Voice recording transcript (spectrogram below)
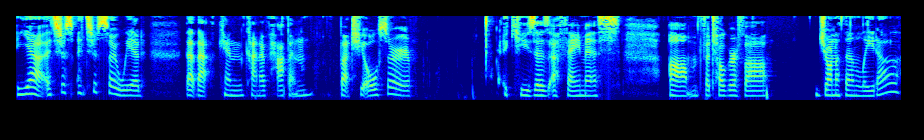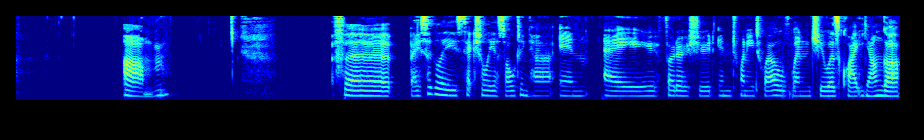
yeah, it's just it's just so weird that that can kind of happen. But she also accuses a famous um, photographer, Jonathan Leder, um, for basically sexually assaulting her in a photo shoot in 2012 when she was quite younger.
